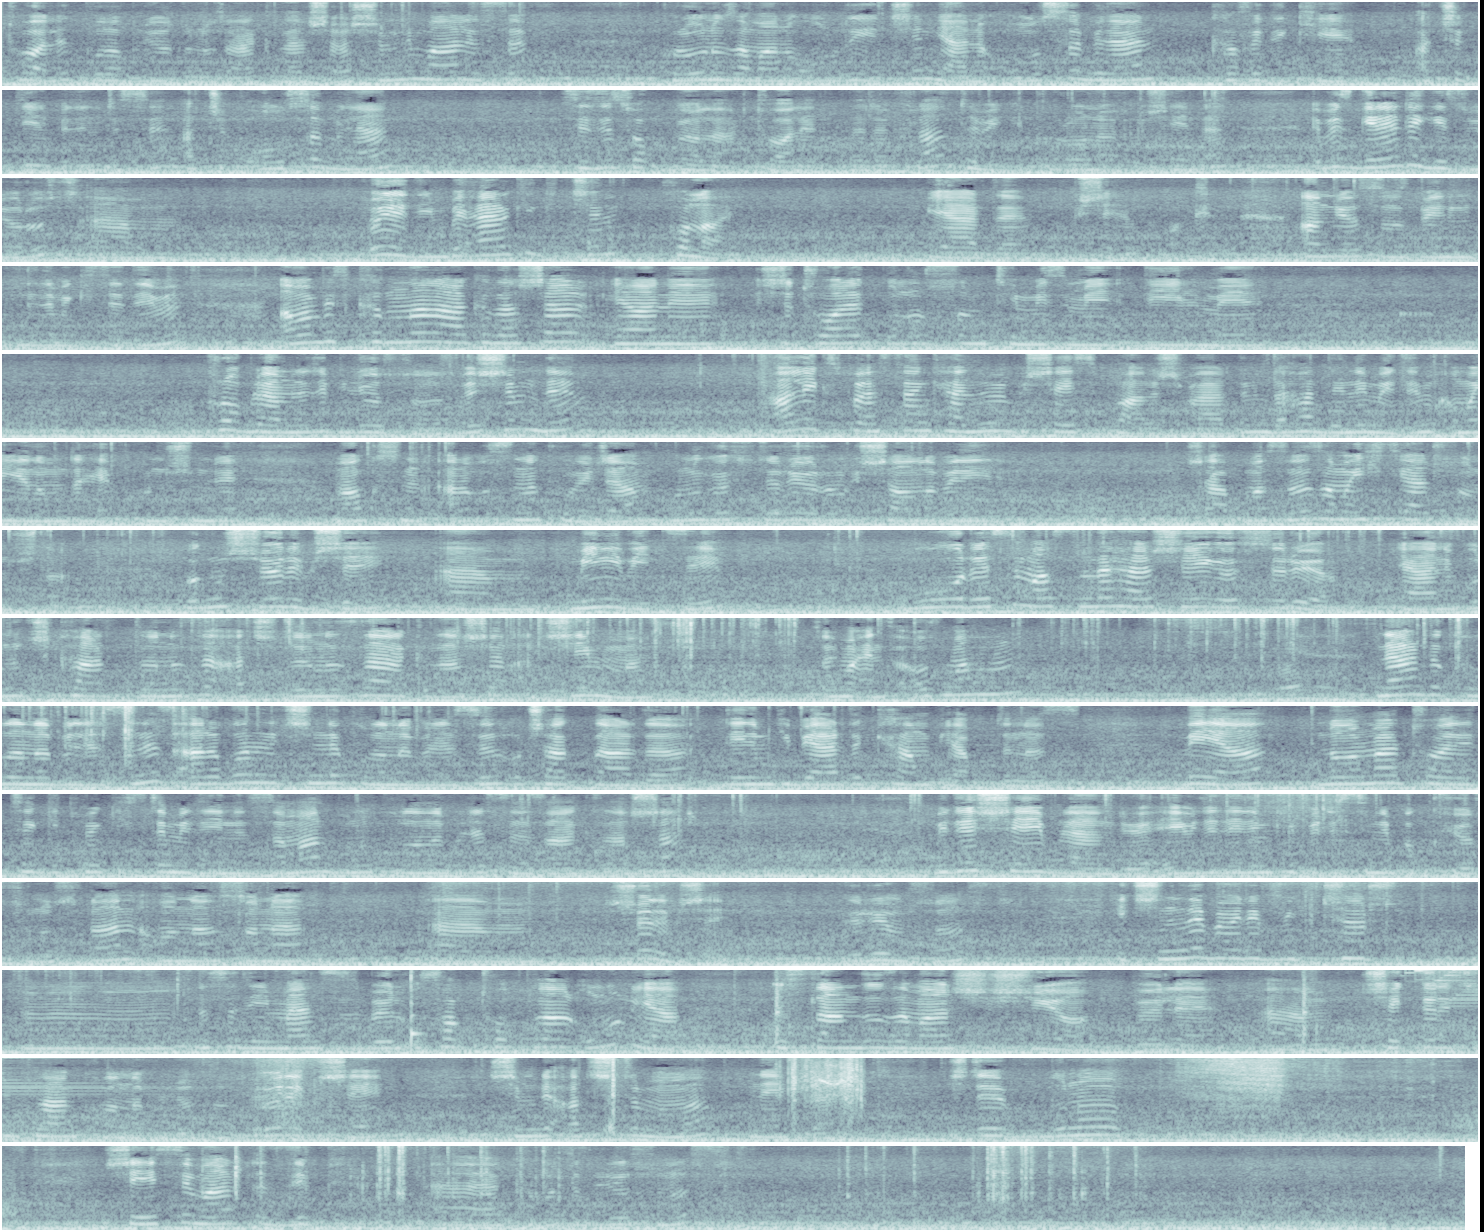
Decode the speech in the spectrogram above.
tuvalet bulabiliyordunuz arkadaşlar. Şimdi maalesef korona zamanı olduğu için yani olsa bilen kafedeki açık değil birincisi. Açık olsa bilen sizi sokmuyorlar tuvaletlere falan tabii ki korona şeyinden. E biz gene de geziyoruz. Öyle diyeyim bir erkek için kolay bir yerde bir şey yapmak. Anlıyorsunuz benim ne demek istediğimi. Ama biz kadınlar arkadaşlar yani işte tuvalet bulursun temiz mi değil mi problemleri biliyorsunuz. Ve şimdi AliExpress'ten kendime bir şey sipariş verdim. Daha denemedim ama yanımda hep bunu şimdi Marcus'un arabasına koyacağım. Bunu gösteriyorum. İnşallah beni şey yapmazsınız ama ihtiyaç sonuçta. Bakın şöyle bir şey. Mini Bitsy. Bu resim aslında her şeyi gösteriyor. Yani bunu çıkarttığınızda, açtığınızda arkadaşlar açayım mı? Soll ich mal eins aufmachen? Nerede kullanabilirsiniz? Arabanın içinde kullanabilirsiniz. Uçaklarda, diyelim ki bir yerde kamp yaptınız. Veya normal tuvalete gitmek istemediğiniz zaman bunu kullanabilirsiniz arkadaşlar. Bir de şey bilen diyor. Evde diyelim ki birisini bakıyorsunuz falan. Ondan sonra şöyle bir şey. Görüyor musunuz? İçinde böyle bir tür hmm, nasıl diyeyim ben size böyle ufak toplar olur ya ıslandığı zaman şişiyor böyle em, çiçekler için falan kullanabiliyorsunuz. Öyle bir şey. Şimdi açtım ama neyse. İşte bunu şeysi var zip e, kapatabiliyorsunuz.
